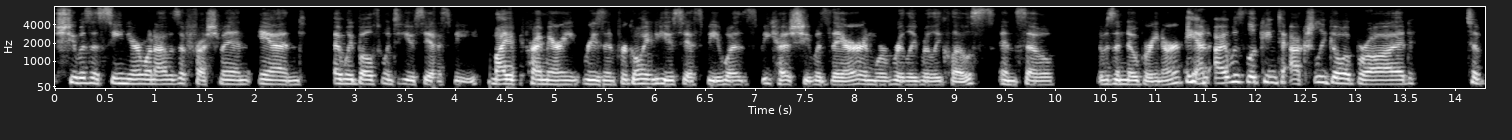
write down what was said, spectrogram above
she was a senior when I was a freshman, and and we both went to UCSB. My primary reason for going to UCSB was because she was there and we're really, really close. And so it was a no brainer. And I was looking to actually go abroad to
